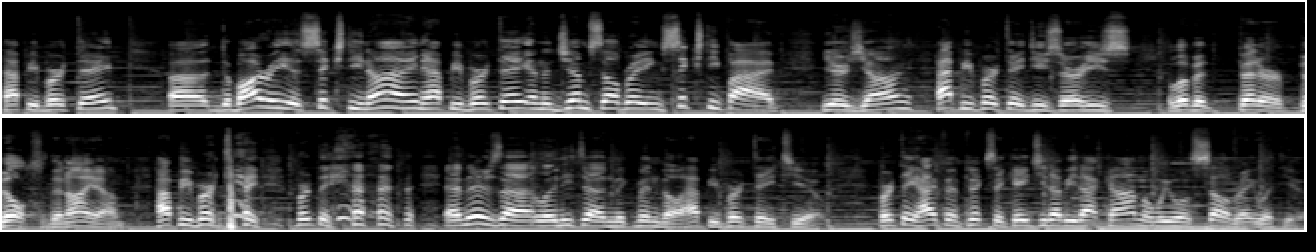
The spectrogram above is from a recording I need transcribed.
Happy birthday. Uh, Dabari is 69. Happy birthday. And the Jim celebrating 65 years young. Happy birthday to sir. He's a little bit better built than I am. Happy birthday. birthday. and there's uh, Lanita in McMinnville. Happy birthday to you. Birthday-pics at kgw.com and we will celebrate with you.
